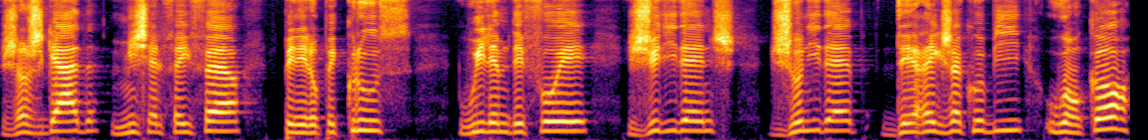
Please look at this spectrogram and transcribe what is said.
Josh Gad, Michel Pfeiffer, Penelope Cruz, Willem Defoe, Judy Dench, Johnny Depp, Derek Jacobi ou encore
